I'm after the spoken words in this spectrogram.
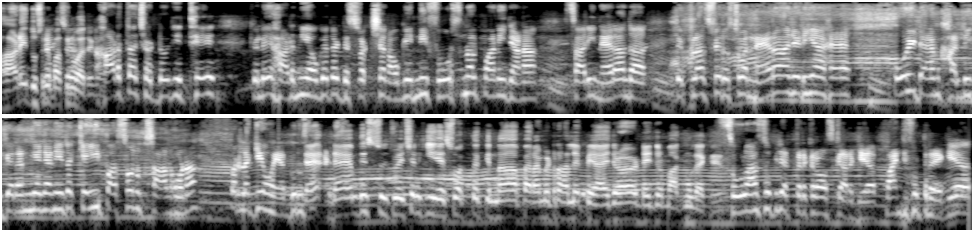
ਹਾੜ ਹੀ ਦੂਸਰੇ ਪਾਸੇ ਨੂੰ ਆ ਜਾਏਗਾ। ਹੜ ਤਾਂ ਛੱਡੋ ਜੀ ਇੱਥੇ ਕਿਲੇ ਹੜ ਨਹੀਂ ਆਉਗੇ ਤਾਂ ਡਿਸਟਰਕਸ਼ਨ ਆਉਗੀ ਇੰਨੀ ਫੋਰਸ ਨਾਲ ਪਾਣੀ ਜਾਣਾ ਸਾਰੀ ਨਹਿਰਾਂ ਦਾ। ਤੇ ਪਲੱਸ ਫਿਰ ਉਸ ਤੋਂ ਬਾਅਦ ਨਹਿਰਾਂ ਜਿਹੜੀਆਂ ਹੈ ਉਹੀ ਡੈਮ ਖਾਲੀ ਕਰਨਗੀਆਂ ਜਾਨੀ ਤਾਂ ਕਈ ਪਾਸੋਂ ਨੁਕਸਾਨ ਹੋਣਾ ਪਰ ਲੱਗੇ ਹੋਏ ਆ ਗੁਰੂ ਡੈਮ ਦੀ ਸਿਚੁਏਸ਼ਨ ਕੀ ਇਸ ਵਕਤ ਕਿੰਨਾ ਪੈਰਾਮੀਟਰ ਹਲੇ ਪਿਆ ਹੈ ਜਿਹੜਾ ਡੇਂਜਰ ਮਾਰਕ ਨੂੰ ਲੈ ਕੇ? 1675 ਕ੍ਰਾਸ ਕਰ ਗਿਆ 5 ਫੁੱਟ ਰਹਿ ਗਿਆ।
